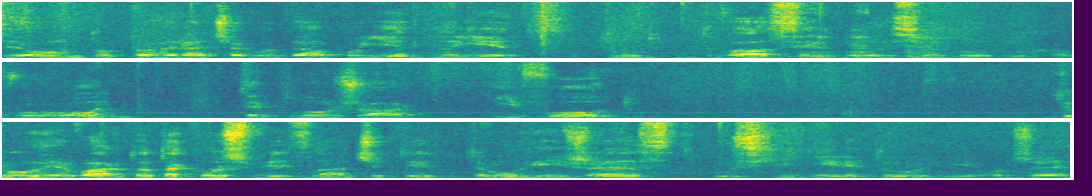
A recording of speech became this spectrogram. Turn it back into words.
Зеон, тобто гаряча вода, поєднує тут два символи Святого Духа вогонь, тепло, жар і воду. Друге, варто також відзначити другий жест у східній літургії. Отже,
